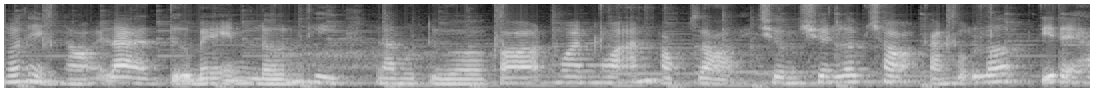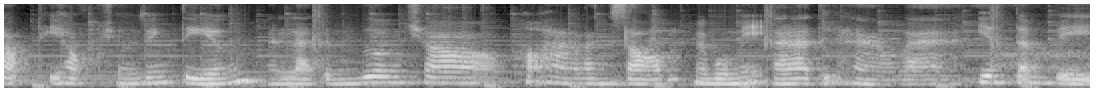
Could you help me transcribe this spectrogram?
có thể nói là từ bé đến lớn thì là một đứa con ngoan ngoãn, học giỏi, trường chuyên lớp chọn, cán bộ lớp, đi đại học thì học trường danh tiếng, là tấm gương cho họ hàng làng xóm mà bố mẹ khá là tự hào và yên tâm về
